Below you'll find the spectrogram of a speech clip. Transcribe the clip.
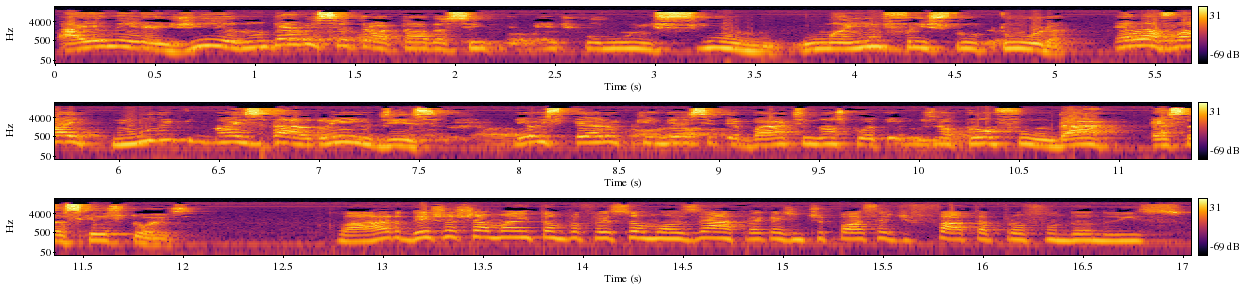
A energia não deve ser tratada simplesmente como um insumo, uma infraestrutura. Ela vai muito mais além disso. Eu espero que nesse debate nós podemos aprofundar essas questões. Claro, deixa eu chamar então o professor Mozart para que a gente possa de fato aprofundando isso.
